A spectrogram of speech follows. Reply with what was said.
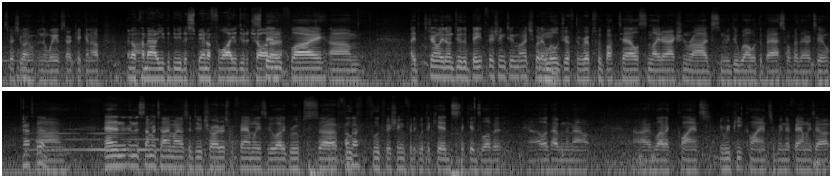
especially Okay. when, when the waves start kicking up. And they'll come out. You could do either spin or fly. You'll do the charter. Spin, fly. Um, I generally don't do the bait fishing too much, but I Mhm. will drift the rips with bucktails and lighter action rods, and we do well with the bass over there too. That's good. Um, and in the summertime, I also do charters for families. I do a lot of groups, uh, fluke, Okay. fluke fishing for the, with the kids. The kids love it. I love having them out. Uh, I have a lot of clients, repeat clients who bring their families out.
